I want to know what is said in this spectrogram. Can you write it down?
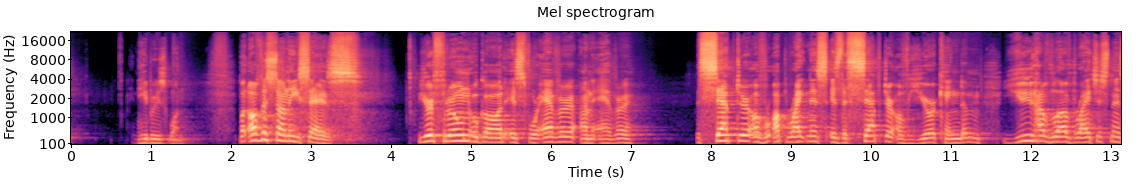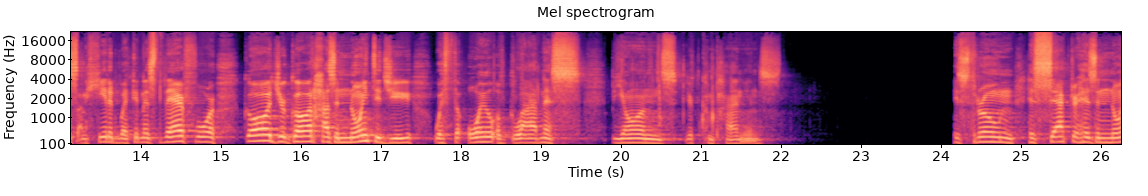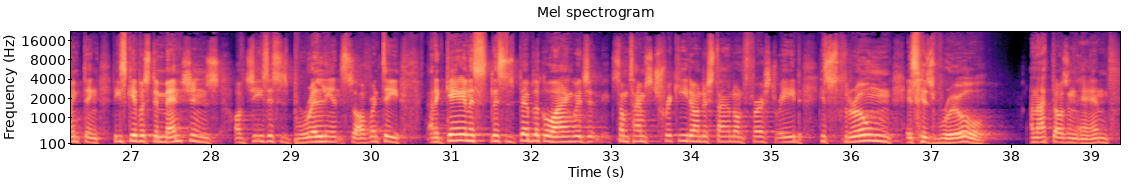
in Hebrews 1. But of the Son, he says, Your throne, O God, is forever and ever. The scepter of uprightness is the scepter of your kingdom. You have loved righteousness and hated wickedness. Therefore, God, your God, has anointed you with the oil of gladness beyond your companions. His throne, his scepter, his anointing, these give us dimensions of Jesus' brilliant sovereignty. And again, this, this is biblical language, sometimes tricky to understand on first read. His throne is his rule, and that doesn't end.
